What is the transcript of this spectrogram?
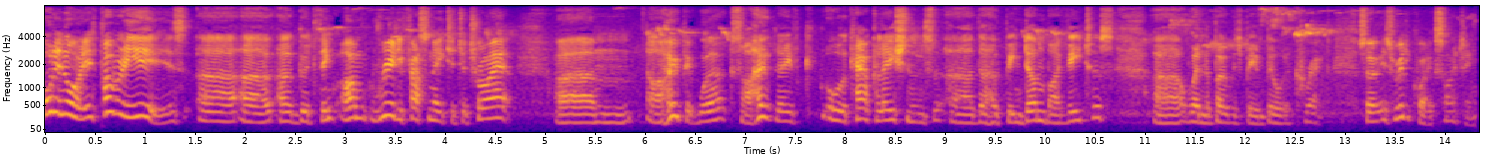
all in all, it probably is uh, a, good thing. I'm really fascinated to try it. Um, I hope it works. I hope they've all the calculations that have been done by Vetus when the boat was being built are correct. So it's really quite exciting.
